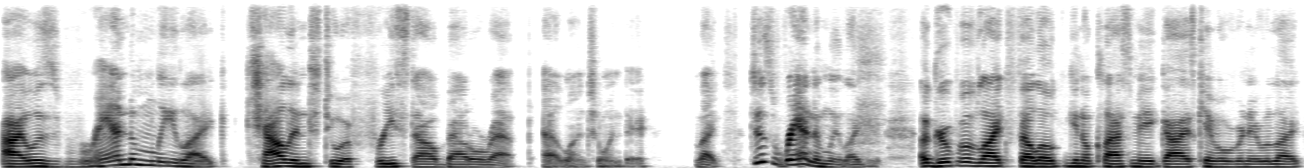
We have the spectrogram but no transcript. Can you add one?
I was randomly like challenged to a freestyle battle rap at lunch one day. Like just randomly like a group of like fellow, you know, classmate guys came over and they were like,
